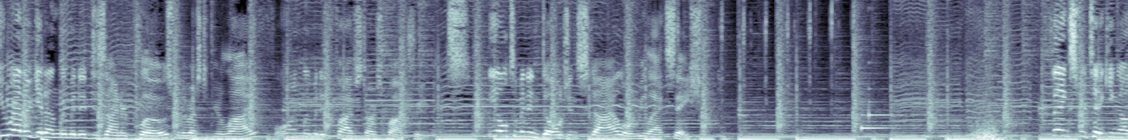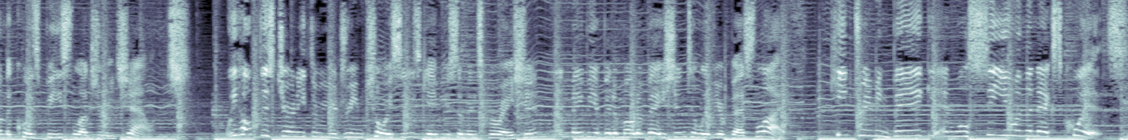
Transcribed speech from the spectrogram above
Would you rather get unlimited designer clothes for the rest of your life or unlimited five star spa treatments? The ultimate indulgence style or relaxation? Thanks for taking on the Quiz Beast Luxury Challenge. We hope this journey through your dream choices gave you some inspiration and maybe a bit of motivation to live your best life. Keep dreaming big, and we'll see you in the next quiz.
